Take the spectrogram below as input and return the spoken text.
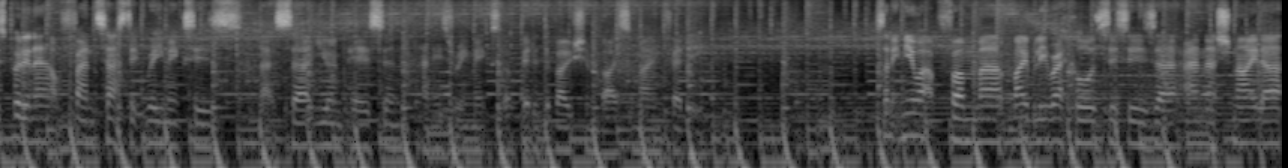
Always putting out fantastic remixes. That's uh, Ewan Pearson and his remix of Bit of Devotion by Simone Feddi. Something new up from uh, Mobilee Records. This is uh, Anja Schneider.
